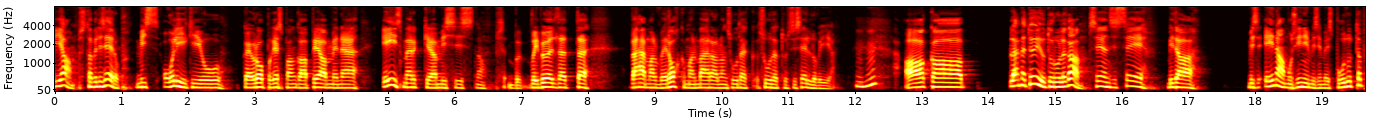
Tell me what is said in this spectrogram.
ja stabiliseerub, mis oligi ju ka Euroopa Keskpanga peamine eesmärk ja mis siis noh, võib öelda, et vähemal või rohkemal määral on suude, suudetud siis ellu viia mm. -hmm. aga lähme tööjõuturule ka, see on siis see, mida, mis enamus inimesi meist puudutab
